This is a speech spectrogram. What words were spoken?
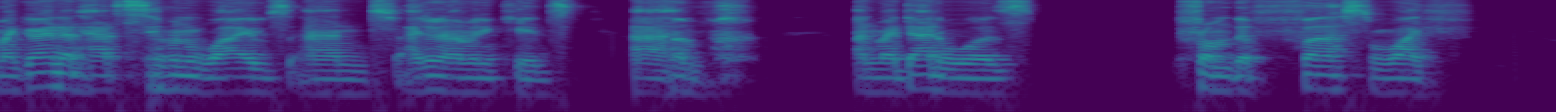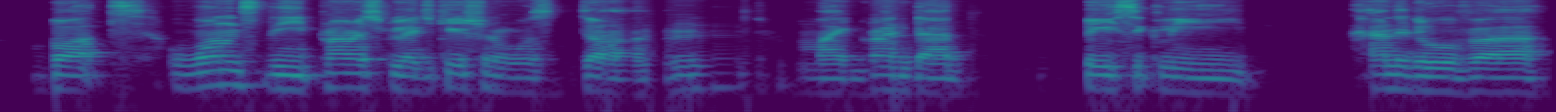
My granddad had seven wives and I don't know how many kids. Um, and my dad was from the first wife. But once the primary school education was done, my granddad basically handed over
